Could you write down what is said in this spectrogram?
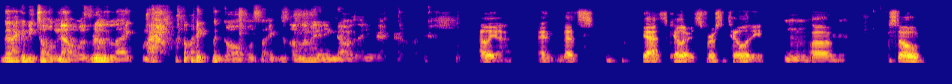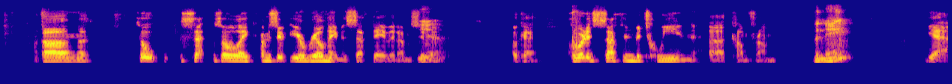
that I could be told no. It was really like my like the goal was like just eliminating no's anyway. Hell yeah. And that's yeah, it's killer. It's versatility. Mm. Um so um so Seth, so like I'm assuming your real name is Seth David, I'm assuming. Yeah. Okay. So where did Seth in between uh come from? The name? Yeah.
